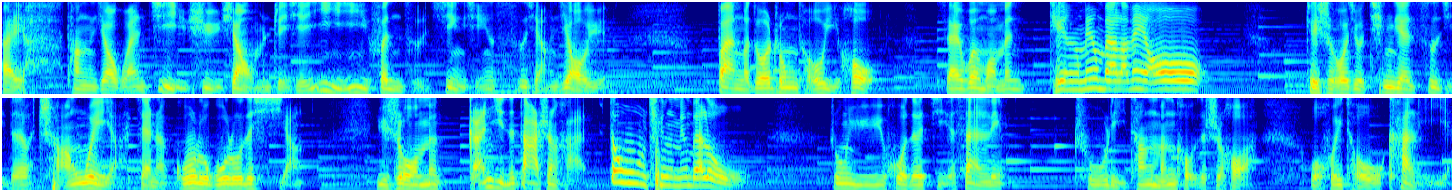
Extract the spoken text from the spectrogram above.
哎呀！汤教官继续向我们这些异议分子进行思想教育。半个多钟头以后，再问我们听明白了没有？这时候就听见自己的肠胃呀在那咕噜咕噜的响。于是我们赶紧的大声喊，都听明白喽！终于获得解散令，出礼堂门口的时候啊，我回头看了一眼，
